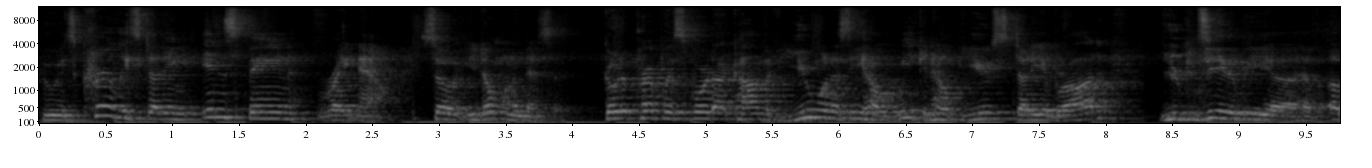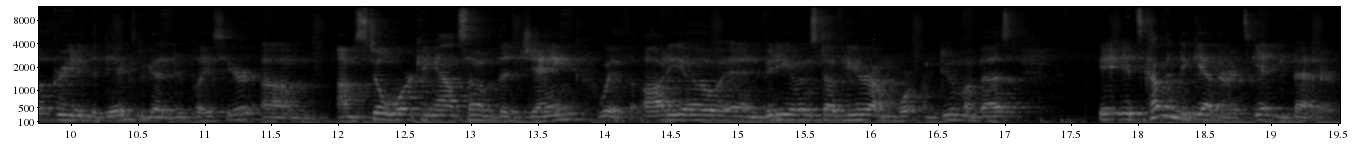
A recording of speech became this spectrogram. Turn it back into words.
who is currently studying in Spain right now. So you don't want to miss it. Go to prepwithscore.com if you want to see how we can help you study abroad. You can see that we uh, have upgraded the digs. We got a new place here. Um, I'm still working out some of the jank with audio and video and stuff here. I'm, I'm doing my best. It, it's coming together. It's getting better.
